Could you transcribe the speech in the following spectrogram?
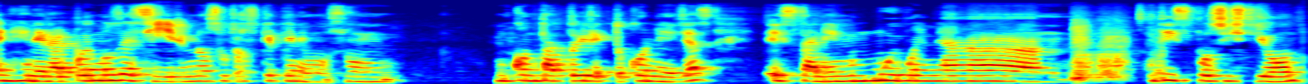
en general podemos decir nosotros que tenemos un, un contacto directo con ellas, están en muy buena disposición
